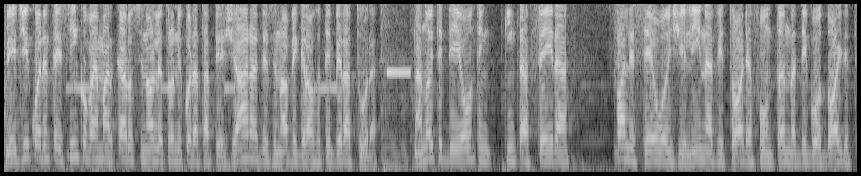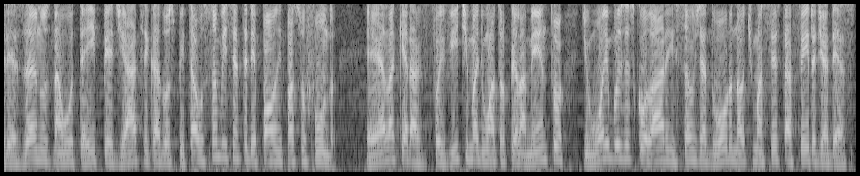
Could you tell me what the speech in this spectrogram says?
Meio-dia 45 vai marcar o sinal eletrônico da Tapejara, 19 graus a temperatura. Na noite de ontem, quinta-feira, faleceu Angelina Vitória Fontana de Godoy, de 3 anos, na UTI pediátrica do Hospital São Vicente de Paulo, em Passo Fundo. Ela, que era, foi vítima de um atropelamento de um ônibus escolar em São José do Ouro na última sexta-feira, dia 10.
